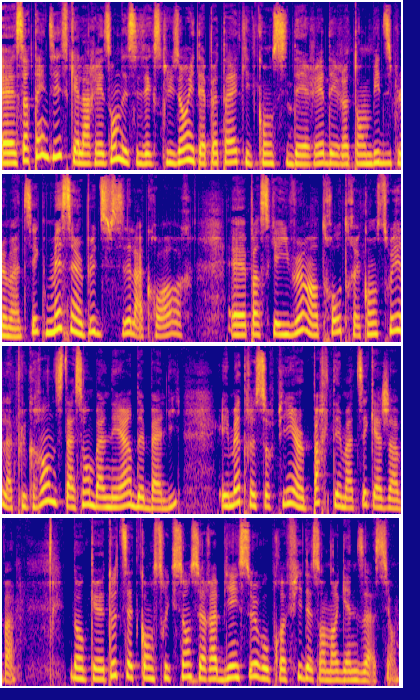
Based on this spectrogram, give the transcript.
Euh, certains disent que la raison de ces exclusions était peut-être qu'il considérait des retombées diplomatiques, mais c'est un peu difficile à croire euh, parce qu'il veut entre autres construire la plus grande station balnéaire de Bali et mettre sur pied un parc thématique à Java. Donc euh, toute cette construction sera bien sûr au profit de son organisation.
